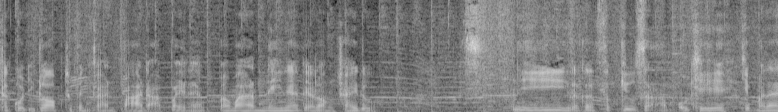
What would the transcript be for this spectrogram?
ถ้ากดอีกรอบจะเป็นการปาดาบไปนะครับ ประมาณนี้นะเดี๋ยวลองใช้ดู นี่แล้วก็สกิลสามโอเค เก็บมาได้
